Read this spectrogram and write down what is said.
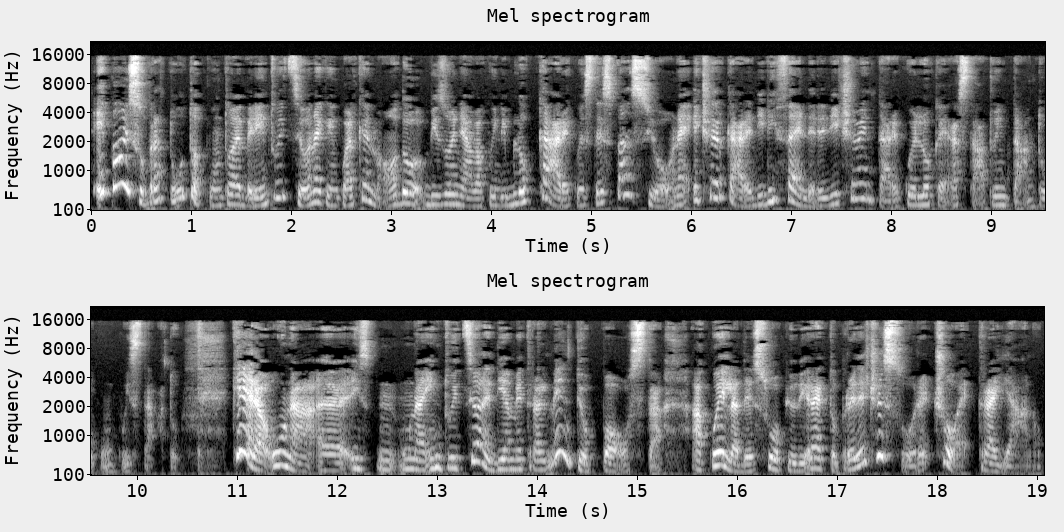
E poi soprattutto appunto ebbe l'intuizione che in qualche modo bisognava quindi bloccare questa espansione e cercare di difendere e di cementare quello che era stato intanto conquistato, che era una, eh, una intuizione diametralmente opposta a quella del suo più diretto predecessore, cioè Traiano.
